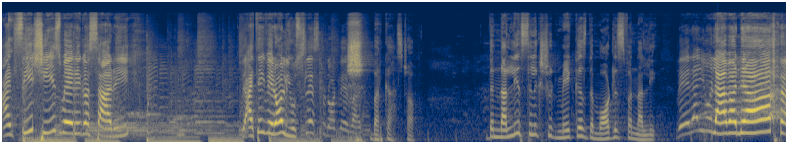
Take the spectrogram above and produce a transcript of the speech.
And see, she's wearing a sari. I think we're all useless to not wear Shh, one. Barkha, stop. The Nalli silk should make us the models for Nalli. Where are you, Lavanya?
